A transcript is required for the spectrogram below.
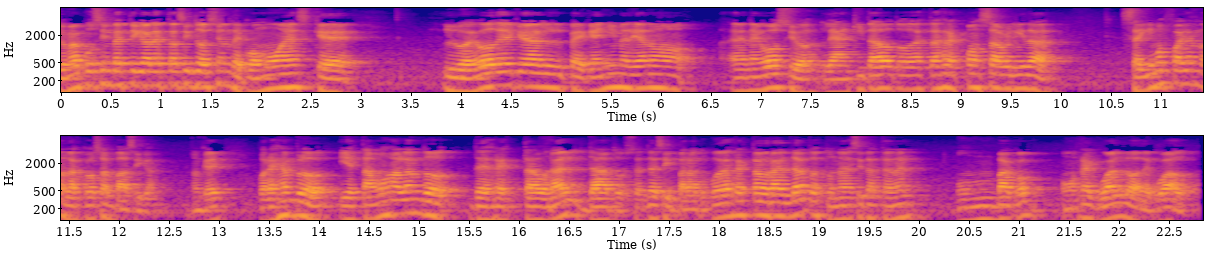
yo me puse a investigar esta situación de cómo es que luego de que al pequeño y mediano negocios le han quitado toda esta responsabilidad, seguimos fallando en las cosas básicas. ¿okay? Por ejemplo, y estamos hablando de restaurar datos, es decir, para tú poder restaurar datos, tú necesitas tener un backup, un resguardo adecuado.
